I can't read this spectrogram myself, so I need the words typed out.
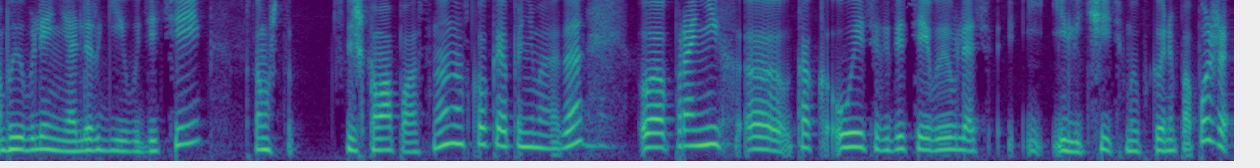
выявление аллергии у детей, потому что слишком опасно, насколько я понимаю, да? Э, про них, как у этих детей выявлять и лечить, мы поговорим попозже.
